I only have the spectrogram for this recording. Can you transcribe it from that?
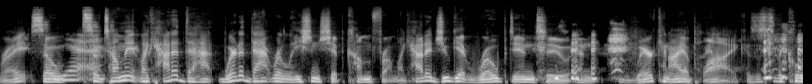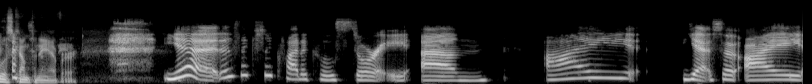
right? So yeah. so tell me like how did that where did that relationship come from? Like how did you get roped into and where can i apply? Because this is the coolest company ever. Yeah it is actually quite a cool story. Um i yeah so i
